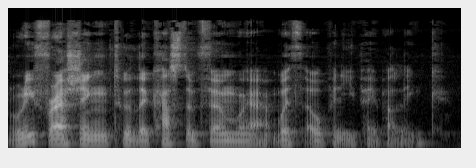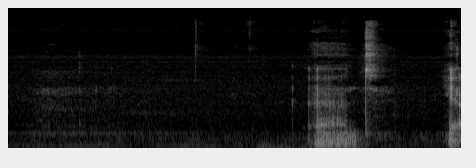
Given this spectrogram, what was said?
refreshing to the custom firmware with Open ePaper link. And yeah,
